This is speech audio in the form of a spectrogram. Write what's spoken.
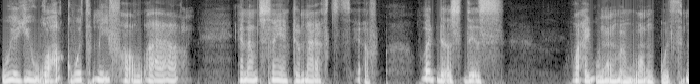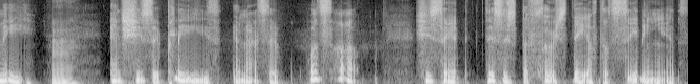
Will you walk with me for a while? And I'm saying to myself, what does this white woman want with me? Hmm. And she said, please. And I said, what's up? She said, this is the first day of the sit-ins.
